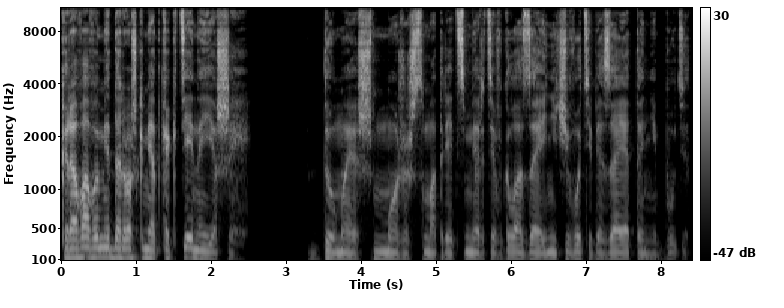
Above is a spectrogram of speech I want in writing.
кровавыми дорожками от когтей на ее шее. Думаешь, можешь смотреть смерти в глаза, и ничего тебе за это не будет?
